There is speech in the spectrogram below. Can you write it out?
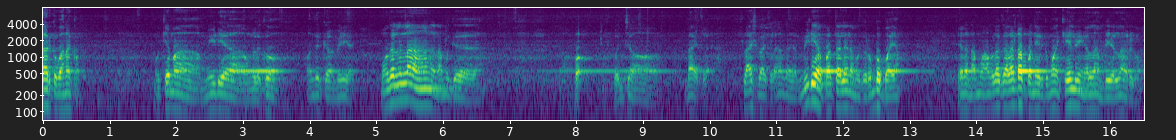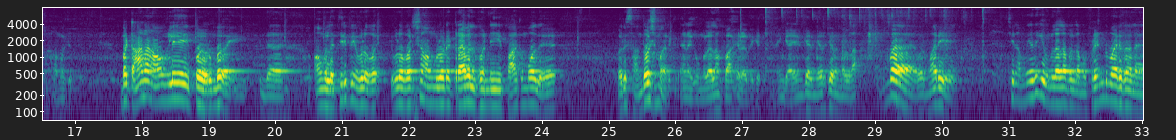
எல்லாருக்கும் வணக்கம். முக்கியமாக மீடியா அவங்களுக்கும் வந்திருக்கிற மீடியா. முதல்லலாம் நமக்கு கொஞ்சம் பேக்கில் ஃப்ளாஷ்பேக்கில் மீடியா பார்த்தாலே நமக்கு ரொம்ப பயம். ஏன்னா நம்ம அவ்வளோ கலாட்டாக பண்ணியிருக்கோமா கேள்விங்கள்லாம் அப்படி எல்லாம் இருக்கும் நமக்கு. பட் ஆனால் அவங்களே இப்போ ரொம்ப இந்த அவங்கள திருப்பி இவ்வளோ வ- இவ்வளோ வருஷம் அவங்களோட ட்ராவல் பண்ணி பார்க்கும்போது ஒரு சந்தோஷமாக இருக்குது எனக்கு உங்களெல்லாம் பார்க்குறதுக்கு. இங்கே எங்கே இங்கே இருக்கிறவங்கெல்லாம். ரொம்ப ஒரு மாதிரி சரி நம்ம எதுக்கு இவங்களெல்லாம் நம்ம ஃப்ரெண்டு மாதிரி தானே?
